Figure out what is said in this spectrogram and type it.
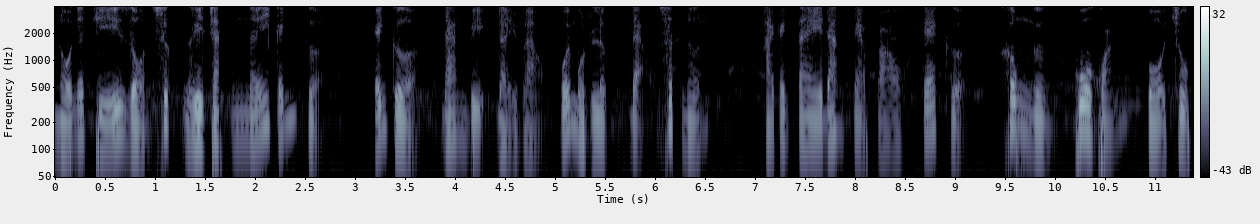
nỗ nhất khí dồn sức ghi chặt lấy cánh cửa. Cánh cửa đang bị đẩy vào với một lực đạo rất lớn. Hai cánh tay đang kẹp vào kẽ cửa, không ngừng khua khoắng vồ chụp.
